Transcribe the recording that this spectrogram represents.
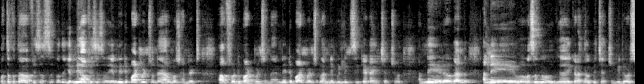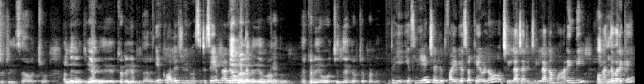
కొత్త కొత్త ఆఫీసెస్ కొత్త ఎన్ని ఆఫీసెస్ ఎన్ని డిపార్ట్మెంట్స్ ఉన్నాయి? ఆల్మోస్ట్ హండ్రెడ్స్ ఆఫ్ డిపార్ట్మెంట్స్ ఉన్నాయి. అన్ని డిపార్ట్మెంట్స్కి అన్ని బిల్డింగ్స్ కేటాయించవచ్చు. అన్ని అన్ని అన్ని వసతులు ఇక్కడ కల్పించవచ్చు. యూనివర్సిటీస్ కావచ్చు. అన్ని ఏది ఎక్కడ ఏం తేలేదు. ఏ కాలేజ్ యూనివర్సిటీస్ ఏం ఏం రాలేదు. ఏం. రాలేదు. ఎక్కడ వచ్చింది? ఎక్కడ చెప్పండి. అంటే అసలు ఏం చేయలేదు. ఫైవ్ ఇయర్స్లో కేవలం జిల్లా జరి జిల్లాగా మారింది అంతే. అంతవరకే.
